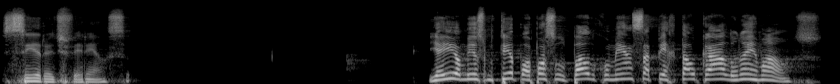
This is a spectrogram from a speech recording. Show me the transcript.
ser a diferença. E aí, ao mesmo tempo, o apóstolo Paulo começa a apertar o calo, não é, irmãos?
